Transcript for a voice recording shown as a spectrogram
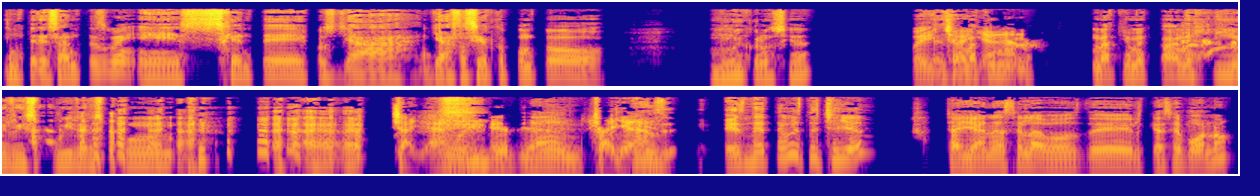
interesantes, güey. Es gente, pues ya, ya hasta cierto punto muy conocida. Güey, Chayanne. Matthew McConaughey, Reese Witherspoon. Chayanne, güey. Chayanne. Chayanne. ¿Es, es neta, güey? ¿Está Chayanne? Chayanne hace la voz del que hace Bono.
